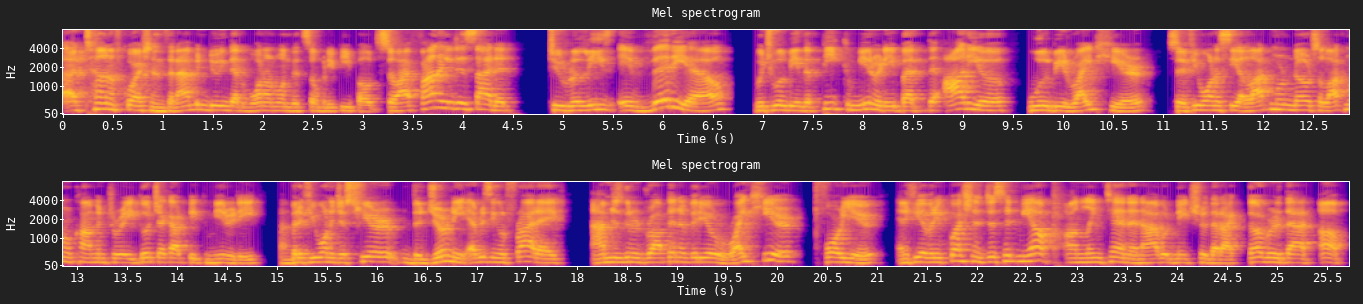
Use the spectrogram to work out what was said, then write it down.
A ton of questions. And I've been doing that one on one with so many people. So I finally decided to release a video, which will be in the Peak community, but the audio will be right here. So if you want to see a lot more notes, a lot more commentary, go check out Peak community. But if you want to just hear the journey every single Friday, I'm just going to drop in a video right here for you. And if you have any questions, just hit me up on LinkedIn and I would make sure that I cover that up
